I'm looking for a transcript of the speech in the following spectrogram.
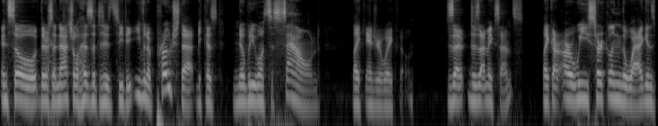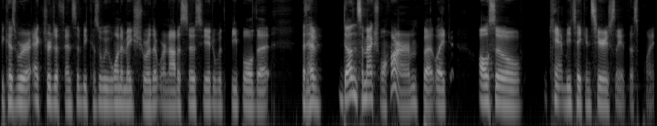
And so there's a natural hesitancy to even approach that because nobody wants to sound like andrew wakefield. Does that does that make sense like, are, are we circling the wagons because we're extra defensive because we want to make sure that we're not associated with people that that have done some actual harm, but like also can't be taken seriously at this point.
